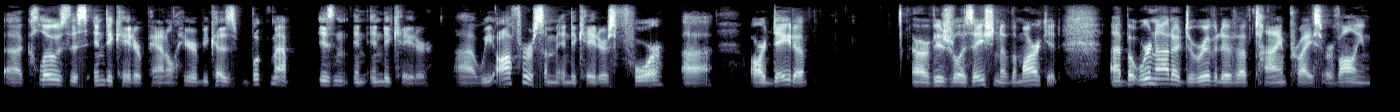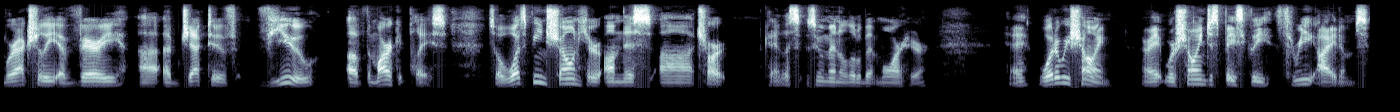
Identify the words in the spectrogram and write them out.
uh, close this indicator panel here because Bookmap isn't an indicator. Uh, we offer some indicators for uh, our data, our visualization of the market, uh, but we're not a derivative of time, price, or volume. We're actually a very uh, objective view of the marketplace. So what's being shown here on this chart? Okay, let's zoom in a little bit more here. Okay, what are we showing? All right, we're showing just basically three items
